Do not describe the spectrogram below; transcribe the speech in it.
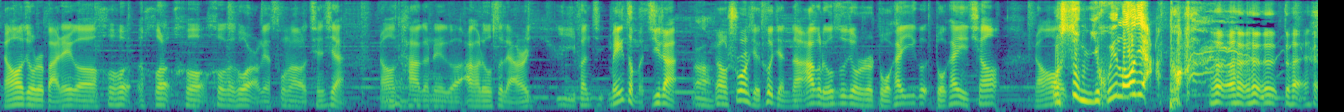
嗯然后就是把这个赫赫赫赫赫克托尔给送到了前线，然后他跟这个阿克琉斯俩人一番激没怎么激战，啊！然后书上写特简单，阿克琉斯就是躲开一个躲开一枪，然后我送你回老家，啪，对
